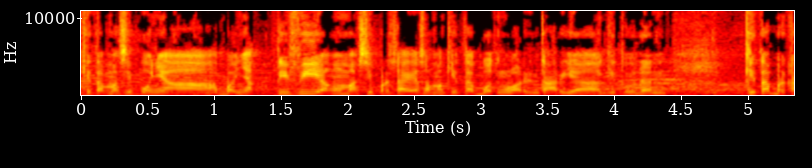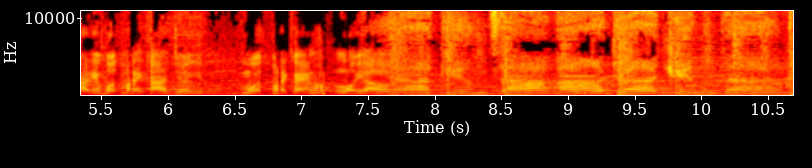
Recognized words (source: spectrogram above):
Kita masih punya banyak TV yang masih percaya sama kita buat ngeluarin karya gitu. Dan kita berkarya buat mereka aja gitu buat mereka yang loyal. Yakin tak ada cinta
